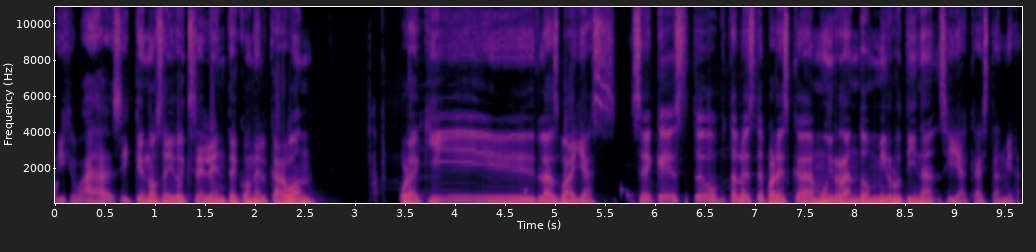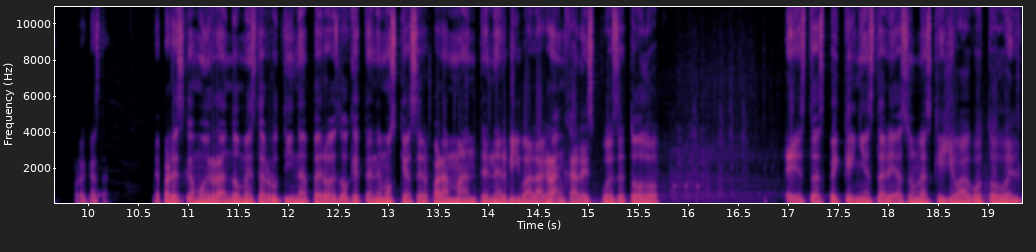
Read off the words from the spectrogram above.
dije, va, sí que nos ha ido excelente con el carbón. Por aquí las vallas. Sé que esto tal vez te parezca muy random mi rutina. Sí, acá están, mira, por acá está. Te parezca muy random esta rutina, pero es lo que tenemos que hacer para mantener viva la granja. Después de todo, estas pequeñas tareas son las que yo hago todo el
